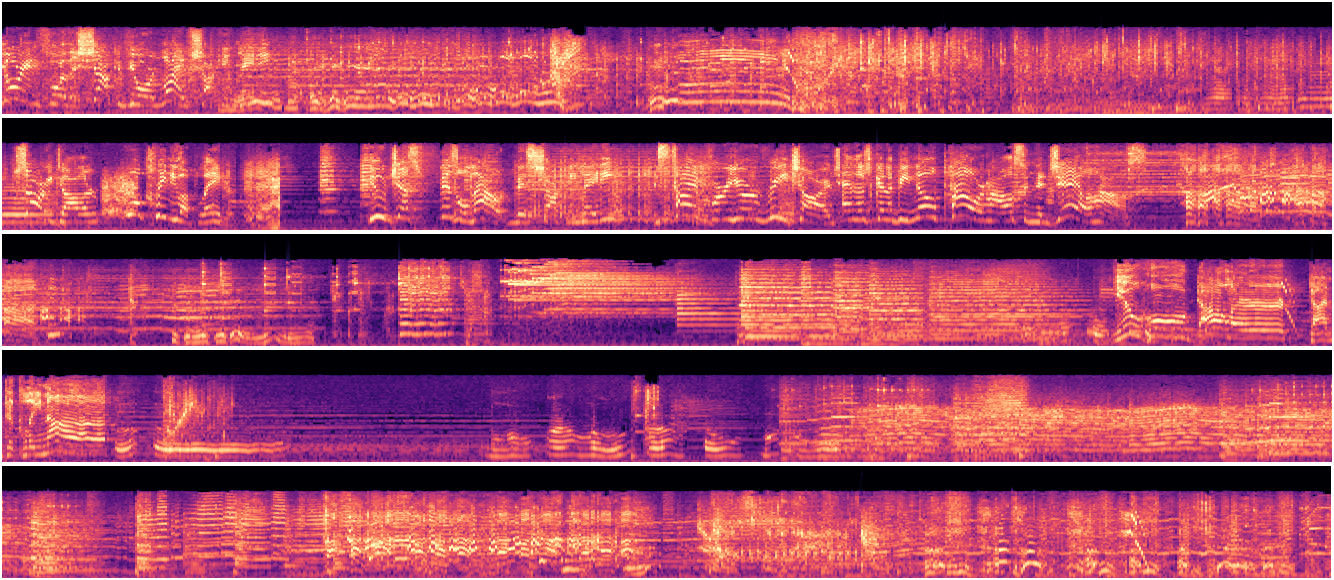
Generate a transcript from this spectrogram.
You're in for the shock of your life, shocking lady. Sorry, Dollar. We'll clean you up later. You just fizzled out, Miss Shocking Lady. It's time for your recharge, and there's gonna be no powerhouse in the jailhouse. Yoo-hoo, dollar! Time to clean up! あっ!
